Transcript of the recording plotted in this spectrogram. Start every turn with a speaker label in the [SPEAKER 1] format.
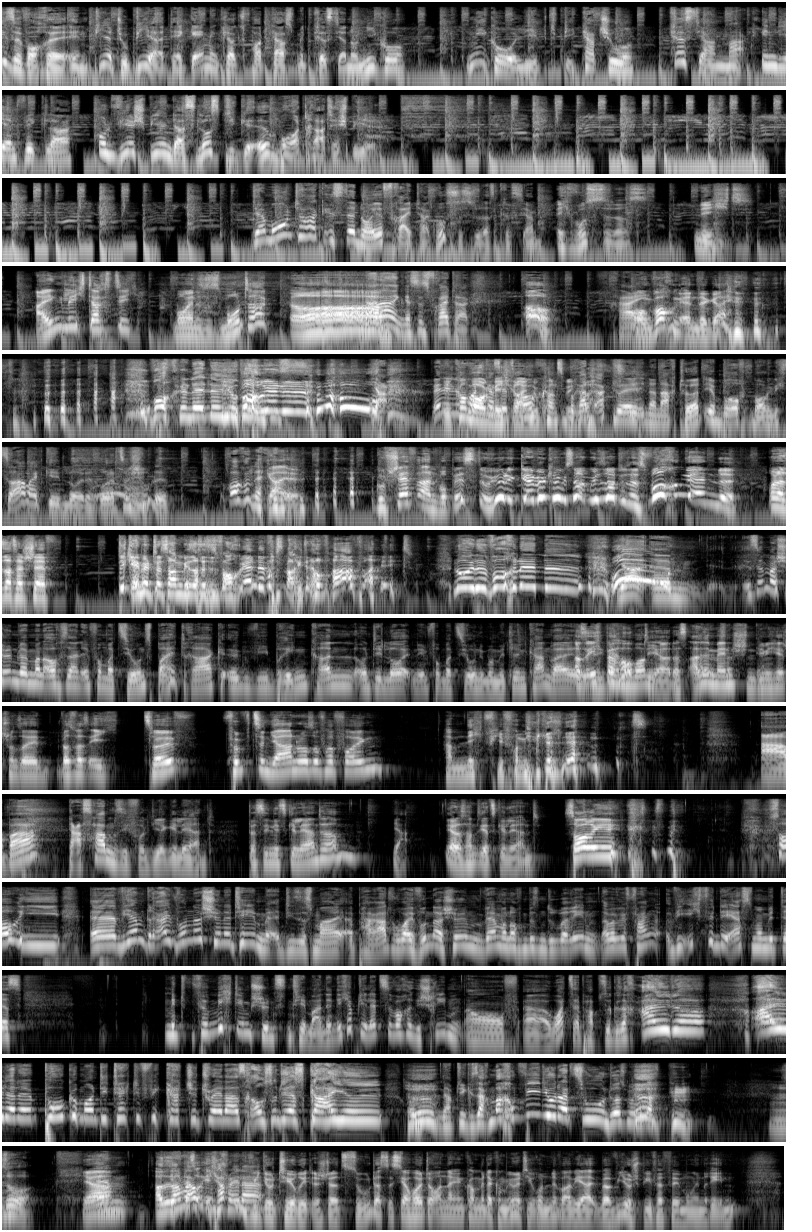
[SPEAKER 1] Diese Woche in Peer-to-Peer, der Gaming Clerks Podcast mit Christian und Nico. Nico liebt Pikachu, Christian mag Indie-Entwickler und wir spielen das lustige Award-Ratespiel. Der Montag ist der neue Freitag. Wusstest du das, Christian?
[SPEAKER 2] Ich wusste das nicht. Eigentlich dachte ich. Moment, ist es Montag? Oh.
[SPEAKER 1] Nein, nein, es ist Freitag.
[SPEAKER 2] Oh.
[SPEAKER 1] Frei.
[SPEAKER 2] Morgen Wochenende, geil.
[SPEAKER 1] Wochenende, Jungs.
[SPEAKER 2] Wochenende!
[SPEAKER 1] Ja. Wenn ihr
[SPEAKER 2] Ich
[SPEAKER 1] den
[SPEAKER 2] komm
[SPEAKER 1] Podcast
[SPEAKER 2] morgen nicht rein, du kannst mich
[SPEAKER 1] brandaktuell in der Nacht hört, ihr braucht morgen nicht zur Arbeit gehen, Leute. Oder zur Schule. Wochenende.
[SPEAKER 2] Geil. Ruf Chef an, wo bist du? Ja, die Gaming Clubs haben gesagt, es ist Wochenende. Und dann sagt der Chef, die Gaming Clubs haben gesagt, es ist Wochenende, was mache ich denn auf Arbeit?
[SPEAKER 1] Leute, Wochenende! Ja, ähm, ist immer schön, wenn man auch seinen Informationsbeitrag irgendwie bringen kann und den Leuten Informationen übermitteln kann, weil.
[SPEAKER 2] Also ich behaupte ja, dass alle Menschen, die mich jetzt schon seit, was weiß ich, 12, 15 Jahren oder so verfolgen, haben nicht viel von mir gelernt.
[SPEAKER 1] Aber das haben sie von dir gelernt.
[SPEAKER 2] Dass sie nichts gelernt haben?
[SPEAKER 1] Ja.
[SPEAKER 2] Ja, das haben sie jetzt gelernt. Sorry!
[SPEAKER 1] Sorry. Äh, wir haben drei wunderschöne Themen äh, dieses Mal äh, parat. Wobei, wunderschön werden wir noch ein bisschen drüber reden. Aber wir fangen, wie ich finde, erstmal mit das. Mit für mich dem schönsten Thema an. Denn ich habe dir letzte Woche geschrieben auf äh, WhatsApp, hab so gesagt: Alter, Alter, der Pokémon Detective Pikachu Trailer ist raus und der ist geil. Und dann habt ihr gesagt: Mach ein Video dazu. Und du hast mir gesagt: Hm. So.
[SPEAKER 2] Ja.
[SPEAKER 1] Ähm,
[SPEAKER 2] also
[SPEAKER 1] ich
[SPEAKER 2] sagen wir so, ich habe ein Video theoretisch dazu. Das ist ja heute online gekommen mit der Community-Runde, weil wir ja über Videospielverfilmungen reden.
